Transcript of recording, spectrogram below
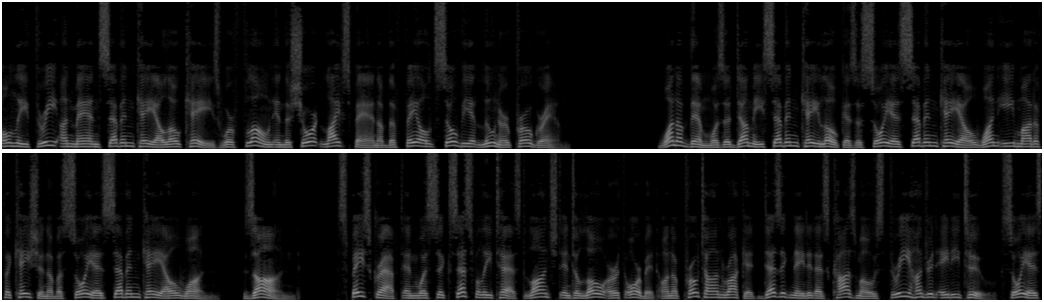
Only three unmanned 7KLOKs were flown in the short lifespan of the failed Soviet lunar program. One of them was a dummy 7K Lok as a Soyuz 7KL-1E modification of a Soyuz 7KL-1 Zond spacecraft and was successfully test-launched into low Earth orbit on a Proton rocket designated as Cosmos 382 Soyuz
